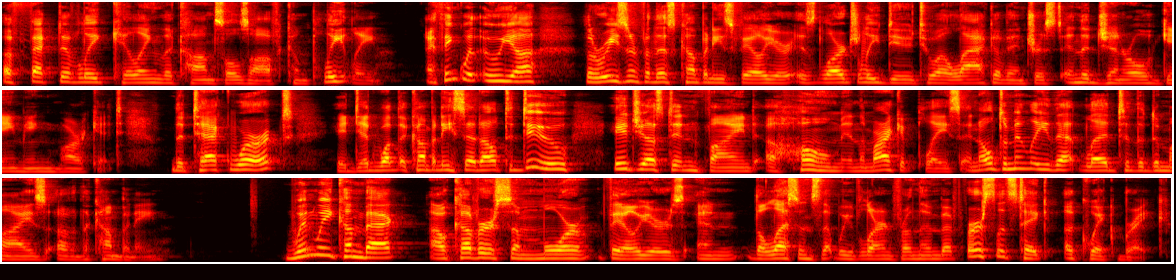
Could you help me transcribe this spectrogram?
effectively killing the consoles off completely. I think with Ouya, the reason for this company's failure is largely due to a lack of interest in the general gaming market. The tech worked, it did what the company set out to do, it just didn't find a home in the marketplace, and ultimately that led to the demise of the company. When we come back, I'll cover some more failures and the lessons that we've learned from them, but first let's take a quick break.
